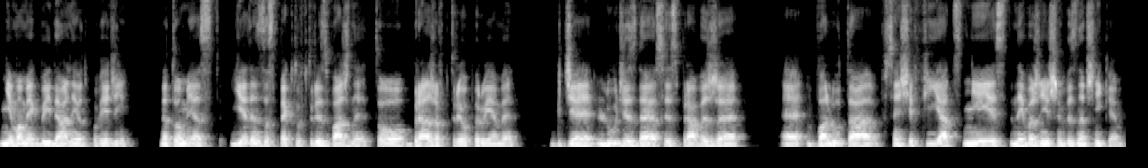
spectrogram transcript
nie mam jakby idealnej odpowiedzi, natomiast jeden z aspektów, który jest ważny, to branża, w której operujemy, gdzie ludzie zdają sobie sprawę, że E, waluta w sensie fiat nie jest najważniejszym wyznacznikiem.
